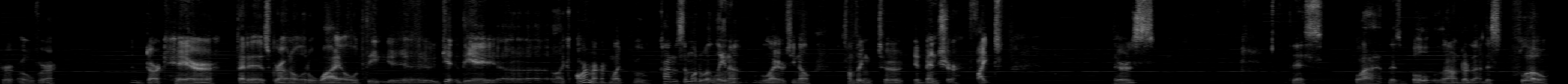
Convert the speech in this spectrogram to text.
her over. Dark hair that is grown a little wild. The uh, get the uh, like armor, like kind of similar to what Lena wears. You know, something to adventure, fight. There's this this bull, not that, this flow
